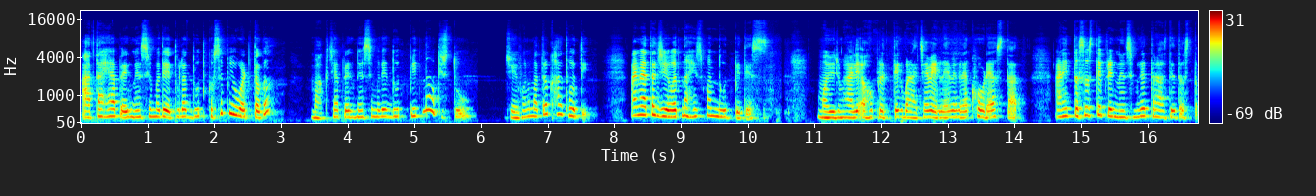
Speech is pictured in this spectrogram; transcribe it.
आता ह्या प्रेग्नेन्सीमध्ये तुला दूध कसं पिऊ वाटतं गं? मागच्या प्रेग्नेन्सीमध्ये दूध पित नव्हतीस तू. जेवण मात्र खात होती. आणि आता जेवत नाहीस पण दूध पितेस. मयूर म्हणाले अहो प्रत्येक बाळाच्या वेगळ्या वेगळ्या खोड्या असतात आणि तसंच ते प्रेग्नन्सीमध्ये त्रास देत असतं.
